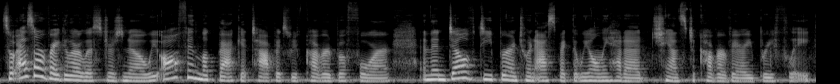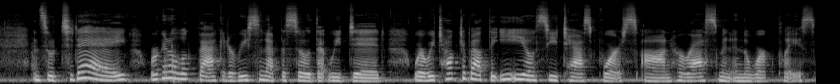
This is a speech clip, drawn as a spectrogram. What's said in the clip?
So, as our regular listeners know, we often look back at topics we've covered before and then delve deeper into an aspect that we only had a chance to cover very briefly. And so, today we're going to look back at a recent episode that we did where we talked about the EEOC task force on harassment in the workplace.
